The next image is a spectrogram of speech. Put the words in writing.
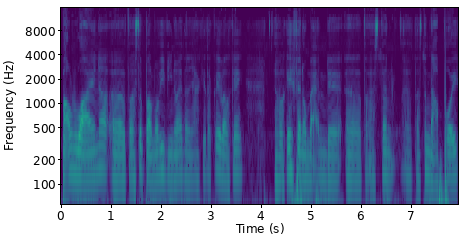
palm wine, uh, tohle to palmový víno je ten nějaký takový velký velký fenomén, kdy to je ten, to je ten nápoj,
